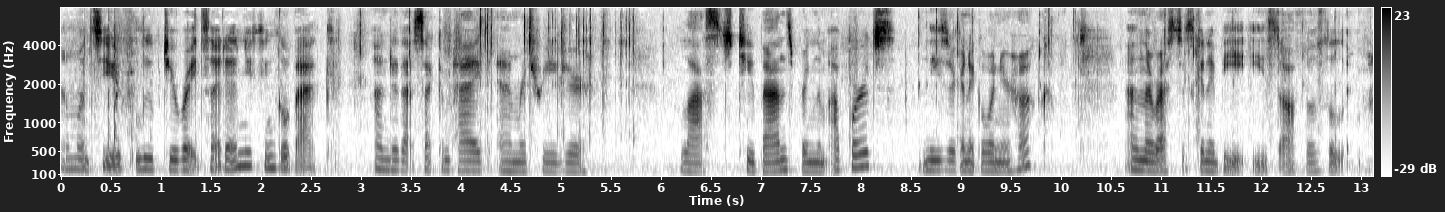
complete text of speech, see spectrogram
And once you've looped your right side in, you can go back under that second peg and retrieve your last two bands, bring them upwards. And these are going to go on your hook, and the rest is going to be eased off of the loom.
